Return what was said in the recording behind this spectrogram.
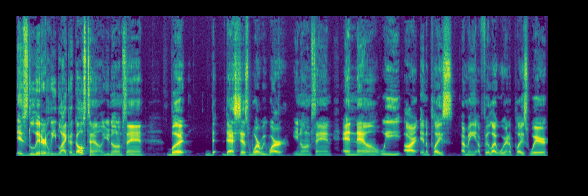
it's literally like a ghost town. You know what I'm saying? But th- that's just where we were. You know what I'm saying? And now we are in a place. I mean, I feel like we're in a place where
